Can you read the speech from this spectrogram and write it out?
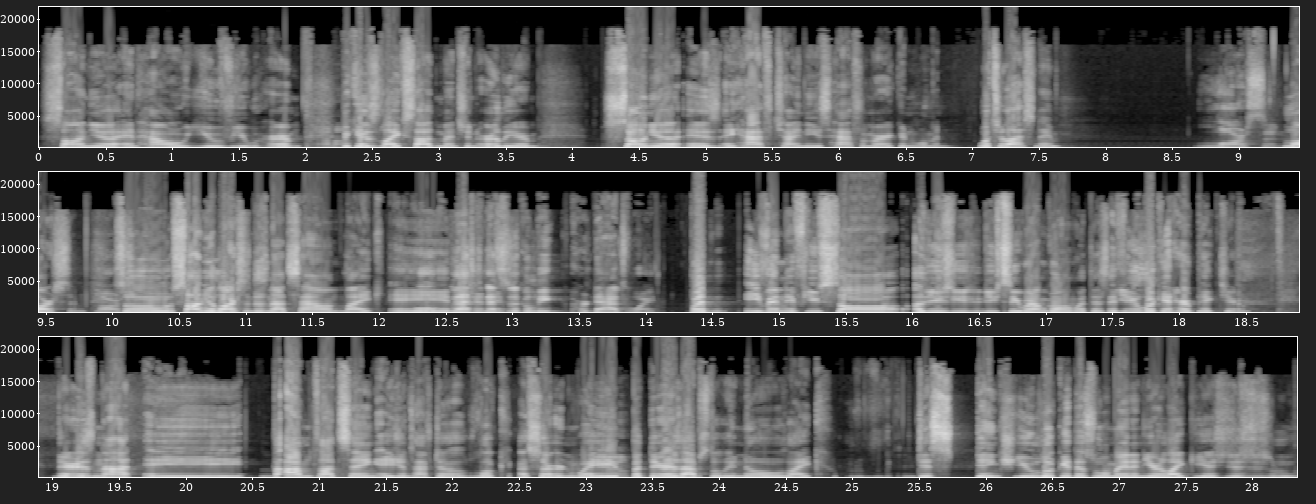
Sonya and how you view her Uh-huh. because like Saad mentioned earlier, Sonya is a half Chinese, half American woman. What's your last name? Larson. Larson. Larson. So Sonya Larson does not sound like a well, that's that's like a leak. Her dad's white. But even if you saw, uh, you, you, you see where I'm going with this. If you look at her picture, there is not a. I'm not saying Asians have to look a certain way, Yeah. but there is absolutely no like distinction. You look at this woman and you're like, yes, this is mm,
